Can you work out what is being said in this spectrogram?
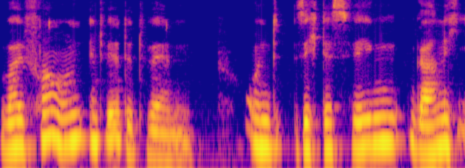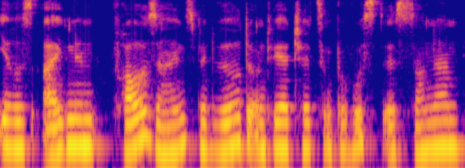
weil Frauen entwertet werden und sich deswegen gar nicht ihres eigenen Frauseins mit Würde und Wertschätzung bewusst ist, sondern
